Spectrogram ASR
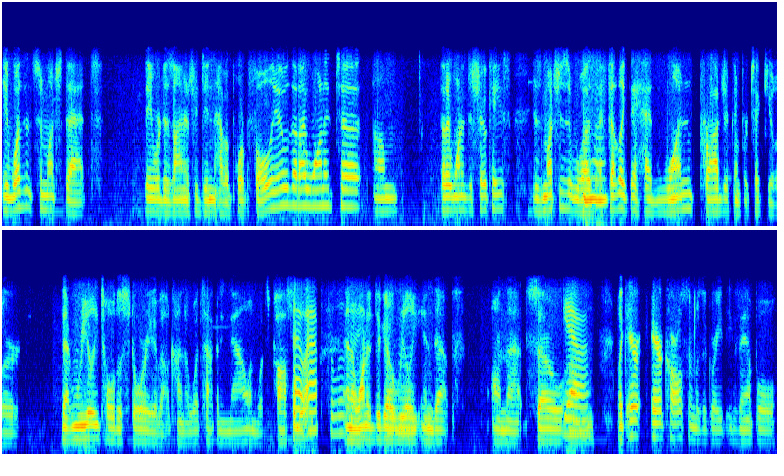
it wasn't so much that they were designers who didn't have a portfolio that I wanted to um, that I wanted to showcase. As much as it was, I Mhm. felt like they had one project in particular that really told a story about kind of what's happening now and what's possible Oh, absolutely. and I wanted to go Mhm. really in depth on that. So, Yeah. um, like Eric, Eric Carlson was a great example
